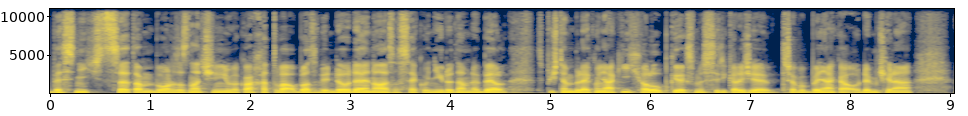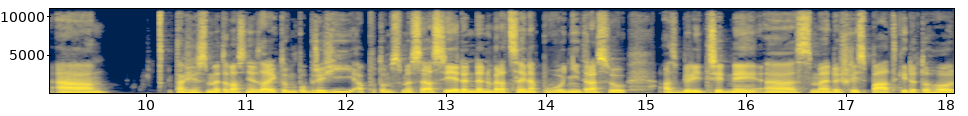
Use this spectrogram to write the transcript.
vesničce, tam bylo zaznačený taková chatová oblast Windoden, ale zase jako nikdo tam nebyl, spíš tam byly jako nějaký chaloupky, tak jsme si říkali, že třeba by nějaká odemčená. A takže jsme to vlastně vzali k tomu pobřeží a potom jsme se asi jeden den vraceli na původní trasu a zbylý tři dny uh, jsme došli zpátky do toho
